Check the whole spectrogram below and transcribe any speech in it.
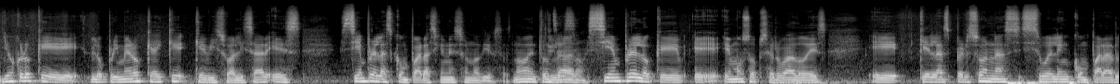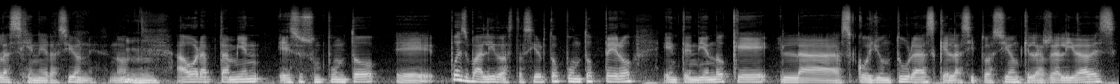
yo creo que lo primero que hay que, que visualizar es siempre las comparaciones son odiosas, ¿no? Entonces, siempre lo que eh, hemos observado es eh, que las personas suelen comparar las generaciones, ¿no? Ahora, también eso es un punto, eh, pues válido hasta cierto punto, pero entendiendo que las coyunturas, que la situación, que las realidades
